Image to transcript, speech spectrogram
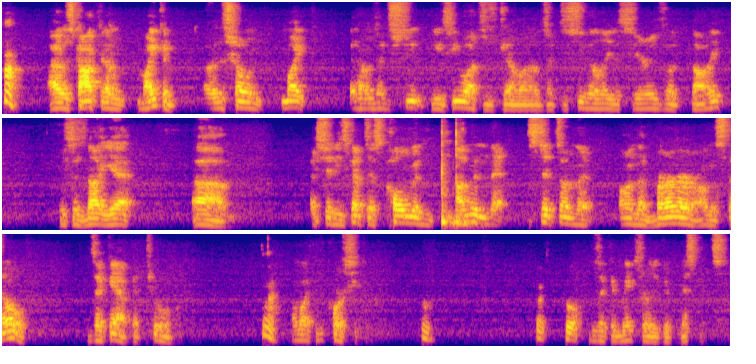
Huh. I was talking to Mike, and I was showing Mike, and I was like, see, because he watches Joe, and I was like, "Do "You see the latest series with Donnie?" He says, "Not yet." Um, I said, "He's got this Coleman oven that sits on the on the burner on the stove." He's like, "Yeah, I've got two of them." Huh. I'm like, "Of course you do." Fuck, Cool. He's like, "It makes really good biscuits."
